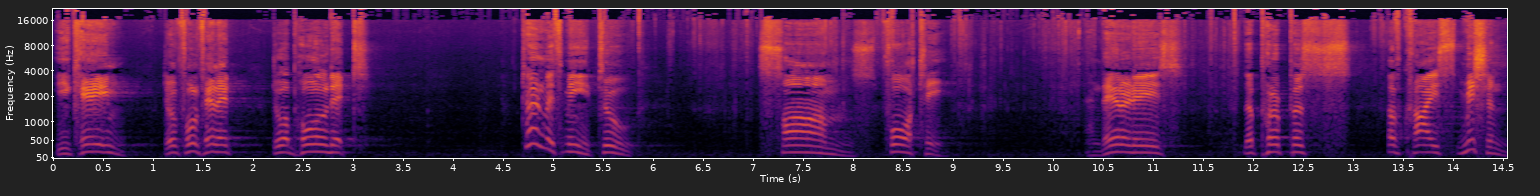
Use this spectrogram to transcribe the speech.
He came to fulfill it, to uphold it. Turn with me to Psalms 40. And there it is, the purpose of Christ's mission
